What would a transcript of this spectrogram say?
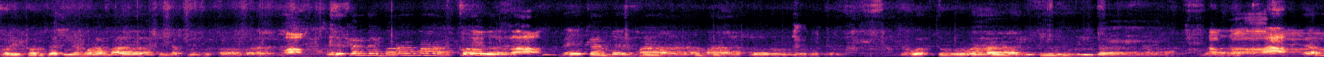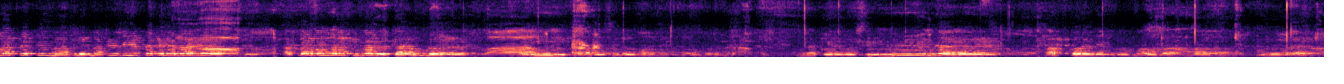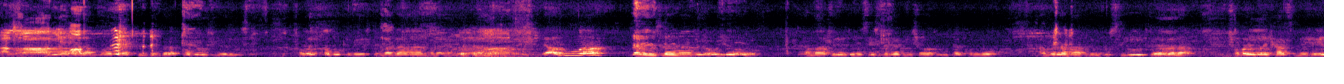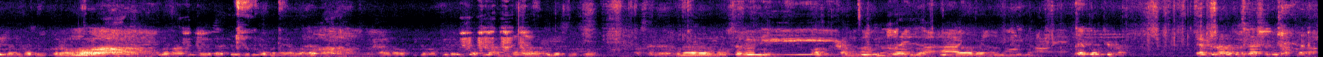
ঘরের দরজা দিয়ে মরা লাশ আসবে ছেলে কান্নে মামা কর। মেয়ে কান্নে মামা কর। জবাব তো আর দিবা আল্লাহ প্রতি মাহফিলের মাটির দিকে তাকাইয়া রাখো আপনার বান্দারা কীভাবে কান্দে করে বসি রে মাফ করে গো মাওলা করে রয়েছে সবাই কবরকে বেহেস্তের বাগান বানায় আল্লাহ যারা ইসলাম মাহফিল হইল। মাহফিলের জন্য চেষ্টা করেন সহযোগিতা করল। আমরা মাহফিল উপস্থিত হয়ে গেলাম সবাই বলে খাস মেহের জানি নাজিল করে আল্লাহ আল্লাহ মাহফিল করে দায়িত্ব জড়িয়ে বানায় আল্লাহ سبحان ربك رب العزة عما يصفون وسلام على المرسلين والحمد لله رب العالمين একজন আরেকজনের কাছ সাথে থাকলেন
